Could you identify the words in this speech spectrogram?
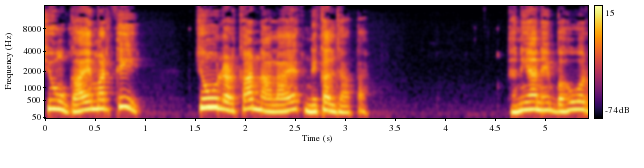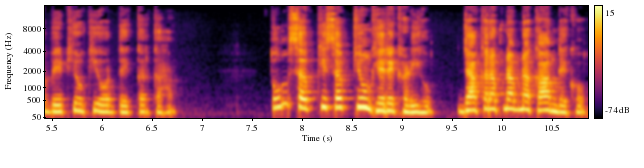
क्यों गाय मरती? क्यों लड़का नालायक निकल जाता? धनिया ने बहू और बेटियों की ओर देखकर कहा, तुम सब की सब क्यों घेरे खड़ी हो? जाकर अपना अपना काम देखो।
